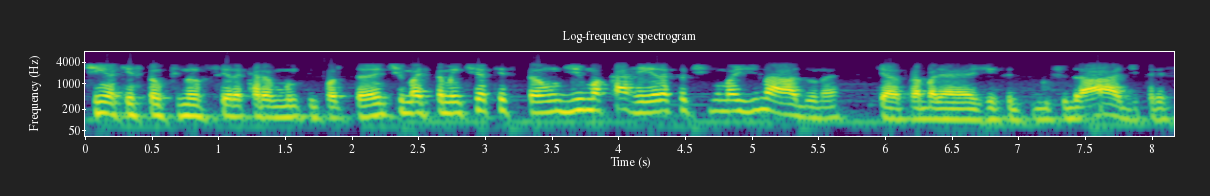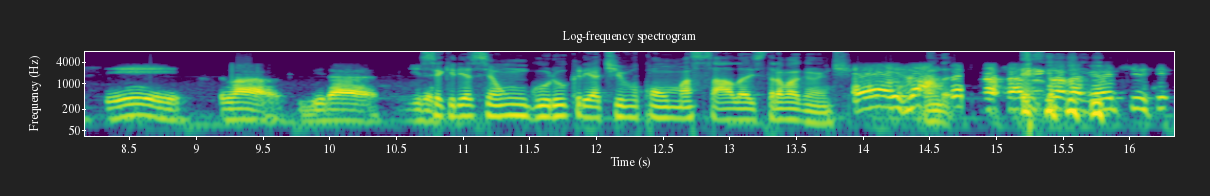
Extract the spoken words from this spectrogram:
Tinha a questão financeira que era muito importante, mas também tinha a questão de uma carreira que eu tinha imaginado, né, que era trabalhar em agência de publicidade, crescer, sei lá, virar diretor. Você queria ser um guru criativo com uma sala extravagante. É, exato. Anda. A sala extravagante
